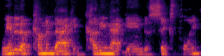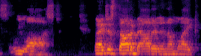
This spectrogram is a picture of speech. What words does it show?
We ended up coming back and cutting that game to six points. We lost, but I just thought about it, and I'm like,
